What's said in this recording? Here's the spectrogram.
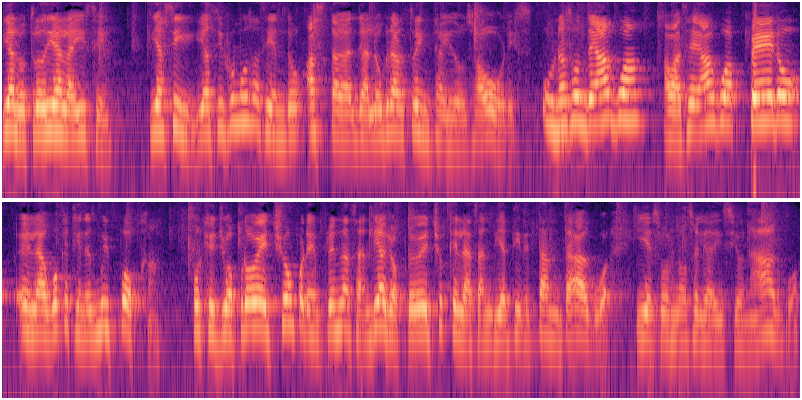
y al otro día la hice. Y así, y así fuimos haciendo hasta ya lograr 32 sabores. Unas son de agua, a base de agua, pero el agua que tiene es muy poca. Porque yo aprovecho, por ejemplo, en la sandía, yo aprovecho que la sandía tiene tanta agua y eso no se le adiciona agua.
